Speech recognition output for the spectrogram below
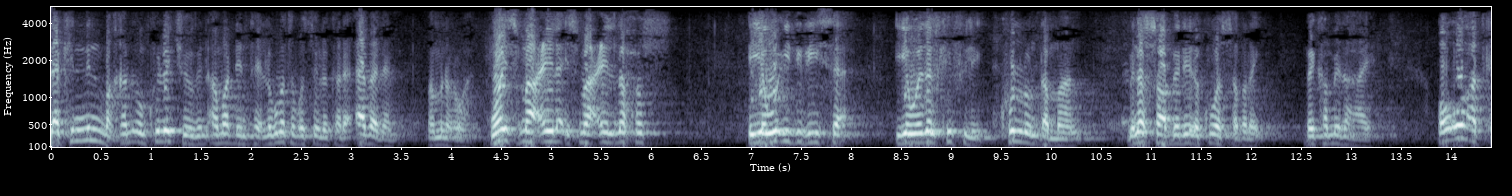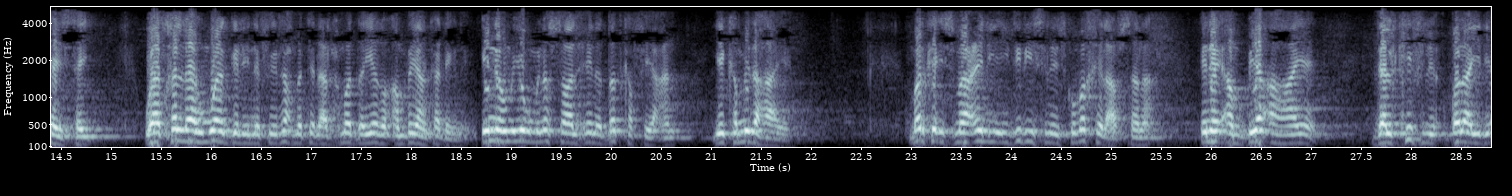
laakiin nin maqan oon kula joogin ama dhintay laguma tawasuli karo. Abadan mamnuuc wa ismaaciila ismaaciilna xus. Iyo waidriisa iyo wadalkifli kullun dhammaan. Min asaabiriina kuwa sabray. Bay ka oo u adkaystay waadkhalnaahum waan gelinay fii raxmatina raxmadda iyadoo ambiyaan ka dhignay inahum iyagu min asaalixiina dadka fiican yay ka mid ahaayeen marka ismaaciil iyo idriis la iskuma khilaafsana inay ambiyo ahaayeen dalkifli qolaa yidhi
